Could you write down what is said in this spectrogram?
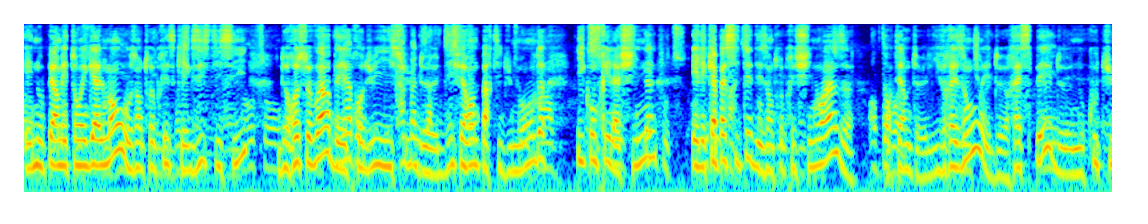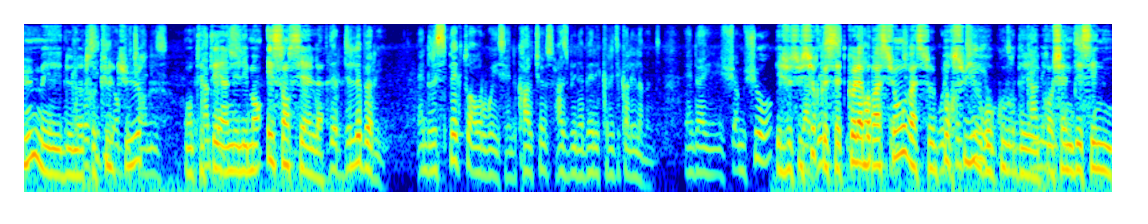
et nous permettons également aux entreprises qui existent ici de recevoir des produits issus de différentes parties du monde, y compris la Chine, et les capacités des entreprises chinoises en termes de livraison et de respect de nos coutumes et de notre culture ont été un élément essentiel. Et je suis sûr que cette collaboration va se poursuivre au cours des prochaines décennies.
